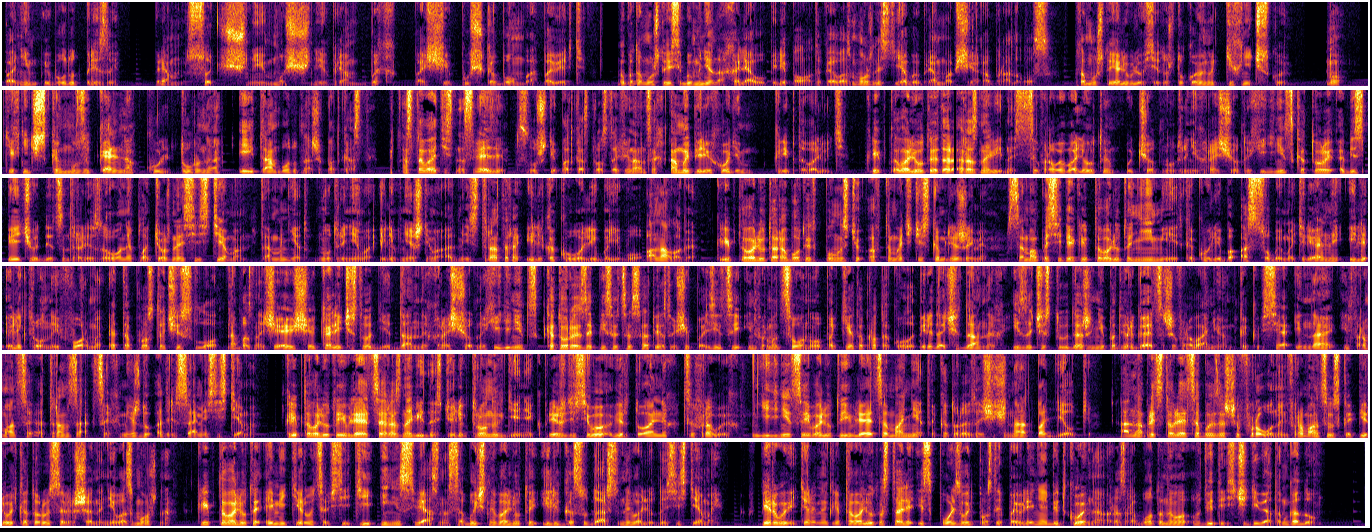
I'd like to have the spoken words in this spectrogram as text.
по ним и будут призы. Прям сочные, мощные, прям бэх, вообще пушка-бомба, поверьте. Ну, потому что если бы мне на халяву перепала такая возможность, я бы прям вообще обрадовался. Потому что я люблю всю эту штуковину техническую. Ну, техническое, музыкально, культурно. И там будут наши подкасты. Оставайтесь на связи, слушайте подкаст «Просто о финансах», а мы переходим к криптовалюте. Криптовалюта – это разновидность цифровой валюты, учет внутренних расчетных единиц, которые обеспечивают децентрализованная платежная система. Там нет внутреннего или внешнего администратора или какого-либо его аналога. Криптовалюта работает в полностью автоматическом режиме. Сама по себе криптовалюта не имеет какой-либо особой материальной или электронной формы. Это просто число, обозначающее количество данных расчетных единиц, которое записывается в соответствующей позиции информационного пакета протокола передачи данных и зачастую даже не подвергается шифрованию, как и вся иная информация о транзакциях между адресами системы. Криптовалюта является разновидностью электронных денег, прежде всего виртуальных, цифровых. Единицей валюты является монета, которая защищена от подделки. Она представляет собой зашифрованную информацию, скопировать которую совершенно невозможно. Криптовалюта эмитируется в сети и не связана с обычной валютой или государственной валютной системой. Впервые термин криптовалюта стали использовать после появления биткоина, разработанного в 2009 году.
